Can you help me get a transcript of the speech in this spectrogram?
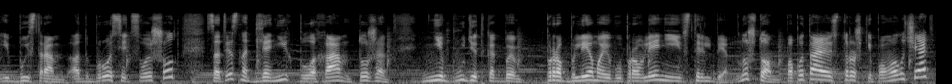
и быстро отбросить свой шот, соответственно, для них блоха тоже не будет как бы проблемой в управлении и в стрельбе. Ну что, попытаюсь трошки помолчать,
